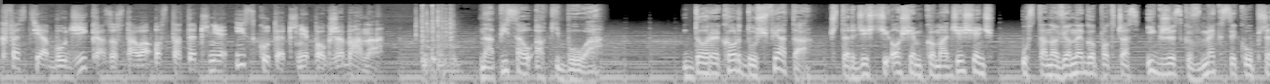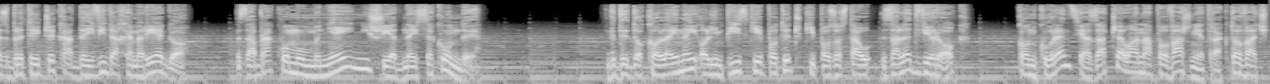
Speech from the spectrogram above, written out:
Kwestia budzika została ostatecznie i skutecznie pogrzebana. Napisał Akibuła. Do rekordu świata 48,10 ustanowionego podczas igrzysk w Meksyku przez Brytyjczyka Davida Hemeriego zabrakło mu mniej niż jednej sekundy. Gdy do kolejnej olimpijskiej potyczki pozostał zaledwie rok, konkurencja zaczęła na poważnie traktować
